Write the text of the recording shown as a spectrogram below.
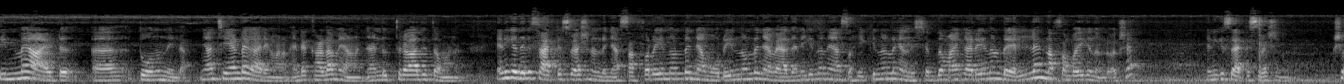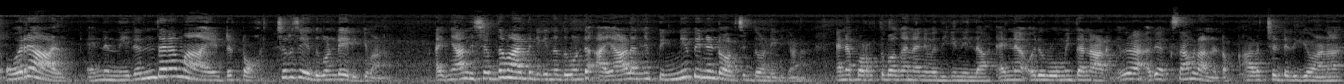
തിന്മയായിട്ട് തോന്നുന്നില്ല. ഞാൻ ചെയ്യേണ്ട കാര്യങ്ങളാണ്. എന്റെ കടമയാണ്. ഞാൻ ഉത്തരവാദിത്തമാണ്. എനിക്കതിൽ സാറ്റിസ്ഫാക്ഷൻ ഉണ്ട്. ഞാൻ സഫർ ചെയ്യുന്നുണ്ട്. ഞാൻ മുറിയുന്നുണ്ട്. ഞാൻ വേദനിക്കുന്നുണ്ട്. ഞാൻ സഹിക്കുന്നുണ്ട്. ഞാൻ നിശബ്ദമായി കരയുന്നുണ്ട്. എല്ലാം ഞാൻ സംഭവിക്കുന്നുണ്ട്. പക്ഷെ എനിക്ക് സാറ്റിസ്ഫാക്ഷൻ ഉണ്ട്. പക്ഷെ ഒരാൾ എന്നെ നിരന്തരമായിട്ട് ടോർച്ചർ ചെയ്തുകൊണ്ടേയിരിക്കുവാണ്. ഞാൻ നിശബ്ദമായിട്ടിരിക്കുന്നത് കൊണ്ട് അയാൾ എന്നെ പിന്നെയും പിന്നെയും ടോർച്ച് എന്നെ പുറത്തു പോകാൻ അനുവദിക്കുന്നില്ല. എന്നെ ഒരു റൂമിൽ തന്നെ അട- ഒരു- ഒരു എക്സാമ്പിൾ ആണ് കേട്ടോ അടച്ചിട്ടിരിക്കുവാണ്.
